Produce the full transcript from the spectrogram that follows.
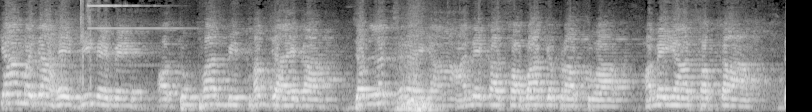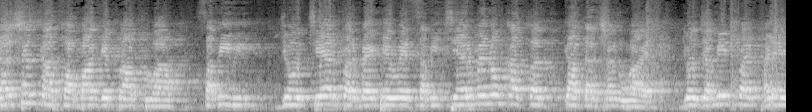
क्या मज़ा है जीने में? और तूफ़ान भी थम जाएगा, जब लक्ष्य रहेगा, आने का सौभाग्य प्राप्त हुआ। हमें यहाँ सबका दर्शन का सौभाग्य प्राप्त हुआ। सभी जो चेयर पर बैठे हुए, सभी चेयरमैनों का का दर्शन हुआ है। जो ज़मीन पर खड़े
